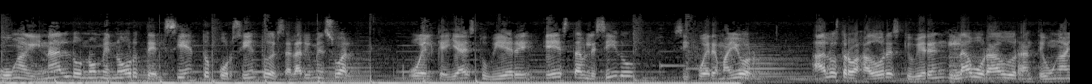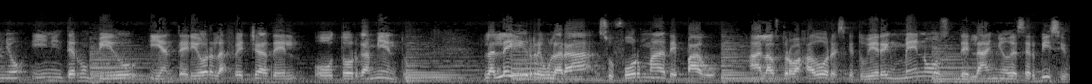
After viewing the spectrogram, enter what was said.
un aguinaldo no menor del 100% del salario mensual o el que ya estuviere establecido si fuere mayor a los trabajadores que hubieran laborado durante un año ininterrumpido y anterior a la fecha del otorgamiento. La ley regulará su forma de pago a los trabajadores que tuvieran menos del año de servicio.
